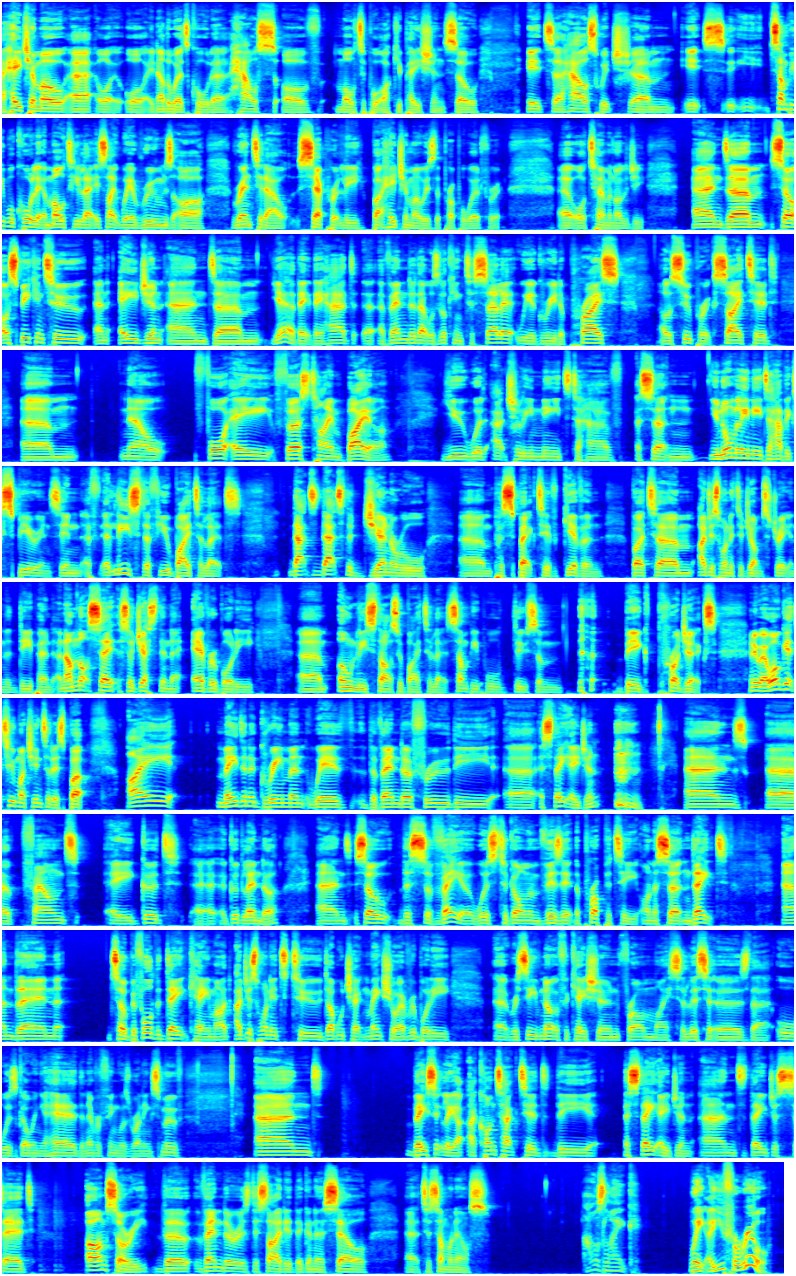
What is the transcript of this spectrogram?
a HMO, uh, or, or in other words, called a house of multiple occupations. So it's a house which um, it's some people call it a multi-let. It's like where rooms are rented out separately, but HMO is the proper word for it uh, or terminology. And um, so I was speaking to an agent, and um, yeah, they, they had a vendor that was looking to sell it. We agreed a price. I was super excited. Um, now, for a first time buyer, you would actually need to have a certain, you normally need to have experience in a, at least a few buy to lets. That's, that's the general um, perspective given. But um, I just wanted to jump straight in the deep end. And I'm not say, suggesting that everybody um, only starts with buy to let. Some people do some big projects. Anyway, I won't get too much into this, but I made an agreement with the vendor through the uh, estate agent and uh, found a good a good lender and so the surveyor was to go and visit the property on a certain date and then so before the date came I, I just wanted to double check make sure everybody uh, received notification from my solicitors that all was going ahead and everything was running smooth. And basically, I, I contacted the estate agent and they just said, Oh, I'm sorry, the vendor has decided they're going to sell uh, to someone else. I was like, Wait, are you for real?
